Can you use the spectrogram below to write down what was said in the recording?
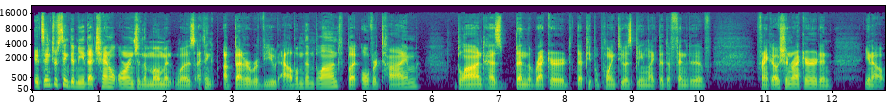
it's interesting to me that Channel Orange in the moment was, I think, a better reviewed album than Blonde, but over time, Blonde has been the record that people point to as being like the definitive Frank Ocean record. And, you know,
